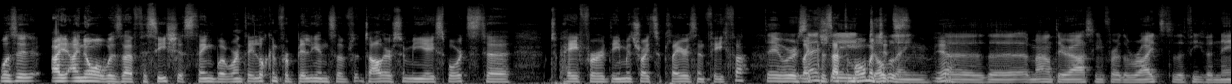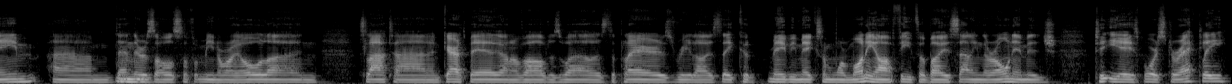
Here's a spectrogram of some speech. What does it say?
was it? I, I know it was a facetious thing, but weren't they looking for billions of dollars from EA Sports to to pay for the image rights of players in FIFA? They were essentially like, at the moment doubling yeah. the the amount they were asking for the rights to the FIFA name. Um, then mm. there was the whole stuff with Mino Raiola and Zlatan and Gareth Bale got involved as well as the players realized they could maybe make some more money off FIFA by selling their own image to EA Sports directly.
